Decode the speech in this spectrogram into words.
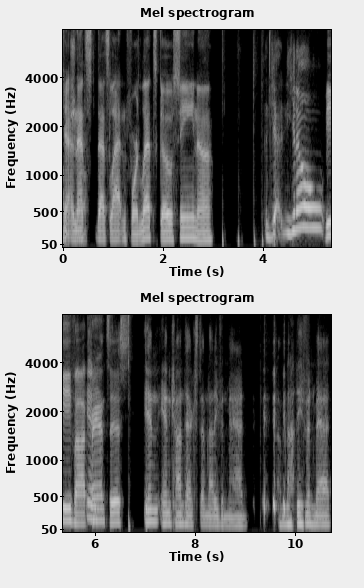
Yeah, and show. that's that's Latin for "Let's go, Cena." yeah, you know, Vivat In- Francis. in in context, I'm not even mad. I'm not even mad.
